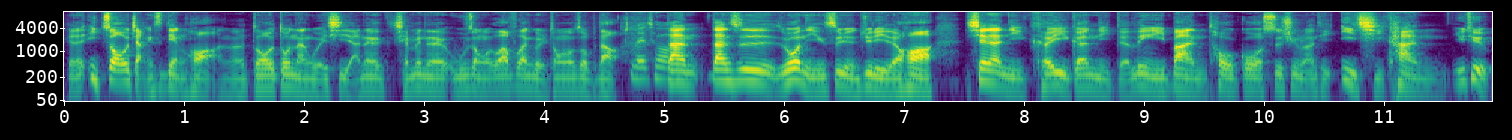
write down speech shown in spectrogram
可能一周讲一次电话，那多多难维系啊。那个前面的五种 love language 通通做不到。没错，但但是如果你是远距离的话，现在你可以跟你的另一半透过视讯软体一起看 YouTube。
